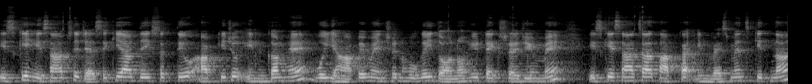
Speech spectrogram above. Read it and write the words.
इसके हिसाब से जैसे कि आप देख सकते हो, आपकी जो इनकम है, वो यहाँ पे मेंशन हो गई दोनों ही टैक्स रेजिम में। इसके साथ साथ आपका इन्वेस्टमेंट्स कितना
